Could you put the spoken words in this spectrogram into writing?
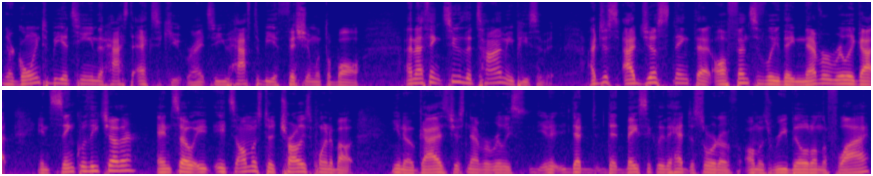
they're going to be a team that has to execute, right? So you have to be efficient with the ball, and I think too the timing piece of it. I just I just think that offensively they never really got in sync with each other, and so it, it's almost to Charlie's point about you know guys just never really you know, that that basically they had to sort of almost rebuild on the fly.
